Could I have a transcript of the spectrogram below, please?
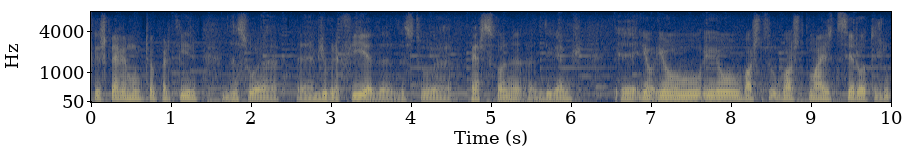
que, escrevem muito a partir da sua uh, biografia, da, da sua persona, digamos eh, eu, eu, eu gosto, gosto mais de ser outro, de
